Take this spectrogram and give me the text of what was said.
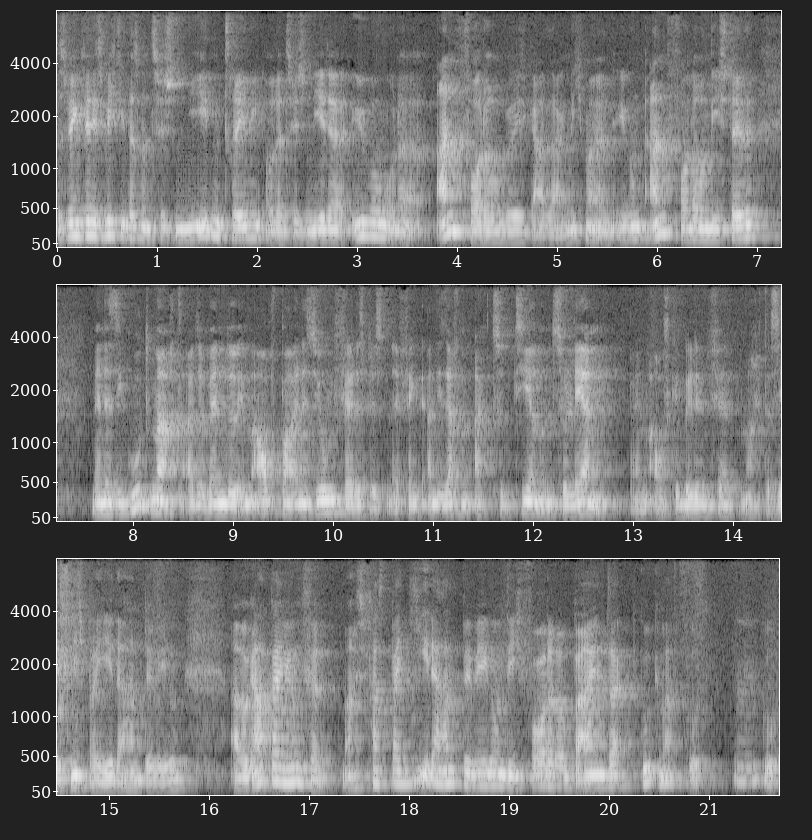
deswegen finde ich es wichtig, dass man zwischen jedem Training oder zwischen jeder Übung oder Anforderung, würde ich gar sagen, nicht mal eine Übung, Anforderung, die ich stelle, wenn er sie gut macht, also wenn du im Aufbau eines Jungpferdes bist und er fängt an, die Sachen akzeptieren und zu lernen, beim ausgebildeten Pferd mache ich das jetzt nicht bei jeder Handbewegung, aber gerade beim Jungpferd mache ich fast bei jeder Handbewegung, die ich fordere, Bein, sagt, gut gemacht, gut, mhm. gut.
